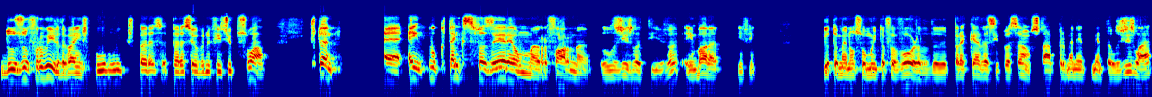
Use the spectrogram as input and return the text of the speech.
de usufruir de bens públicos para, para seu benefício pessoal. Portanto, é, é, o que tem que se fazer é uma reforma legislativa, embora, enfim, eu também não sou muito a favor de, para cada situação, estar permanentemente a legislar,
